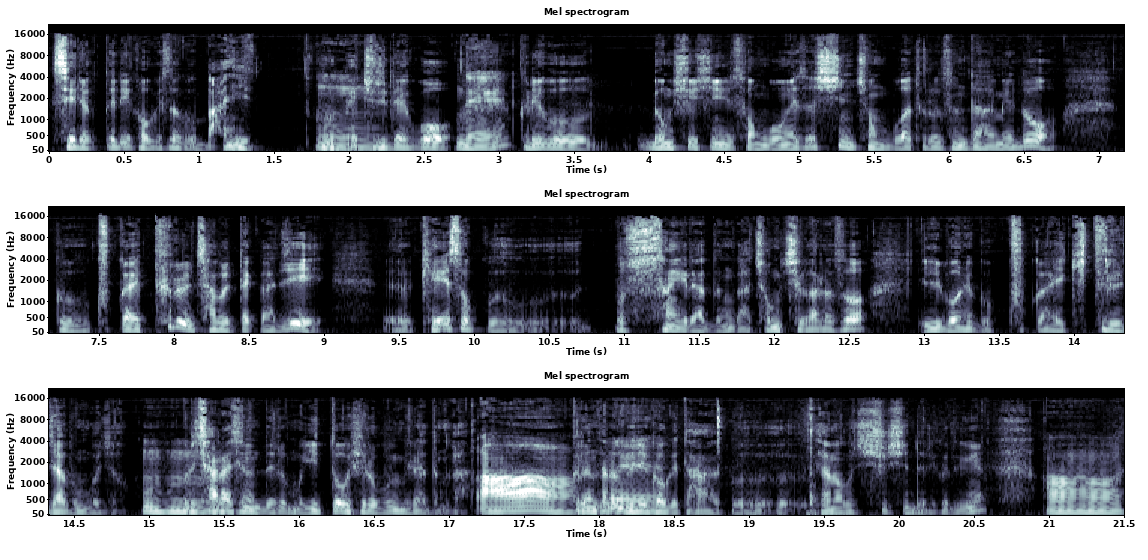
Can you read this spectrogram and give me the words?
세력들이 거기서 그 많이 그 음. 배출이 되고 네. 그리고 명치 유신이 성공해서 신정부가 들어선 다음에도 그 국가의 틀을 잡을 때까지 어, 계속 그뭐 수상이라든가 정치가로서 일본의 그 국가의 기틀을 잡은 거죠. 우리 잘 아시는 대로 뭐 이토 히로부미라든가 아, 그런 사람들이 네. 거기 다 그 야마구치 출신들이거든요. 아,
